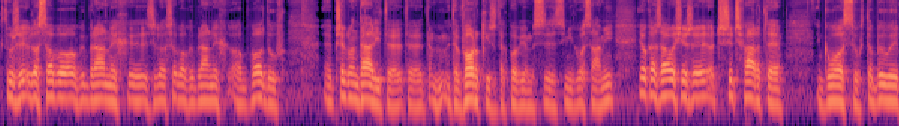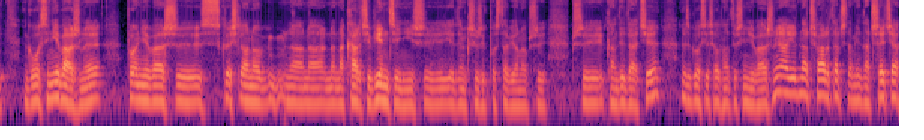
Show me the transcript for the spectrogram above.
którzy losowo wybranych, z losowo wybranych obwodów e, przeglądali te, te, te worki, że tak powiem, z, z tymi głosami i okazało się, że trzy czwarte głosów to były głosy nieważne, ponieważ y, skreślono na, na, na karcie więcej niż y, jeden krzyżyk postawiono przy, przy kandydacie, więc głos jest automatycznie nieważny, a jedna czwarta, czy tam jedna trzecia,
